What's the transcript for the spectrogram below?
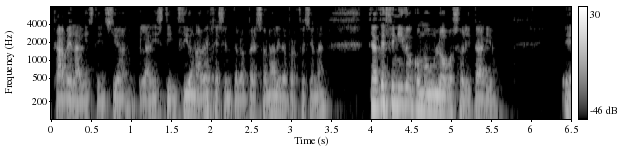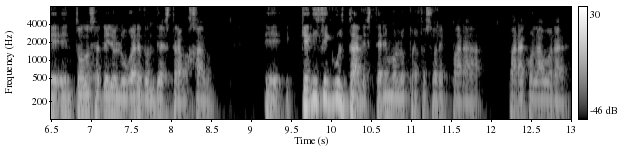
cabe la distinción, la distinción a veces entre lo personal y lo profesional, te has definido como un lobo solitario eh, en todos aquellos lugares donde has trabajado. ¿Qué dificultades tenemos los profesores para, para colaborar?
